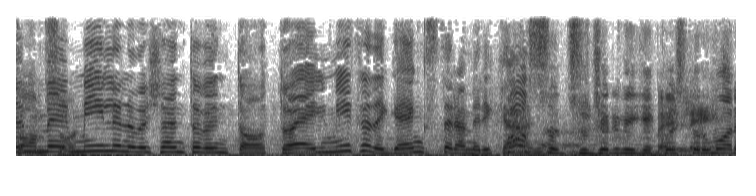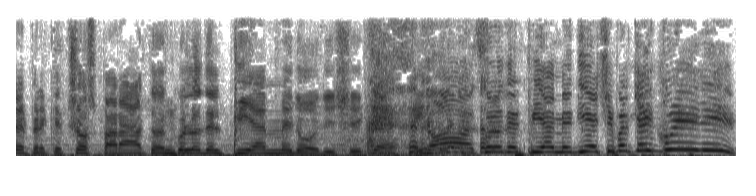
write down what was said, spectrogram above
Thompson. M1928, è il mitra dei gangster americani. Posso suggerirvi che questo rumore perché ci ho sparato è quello del PM12 che è No, è quello del PM10 perché inquini!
